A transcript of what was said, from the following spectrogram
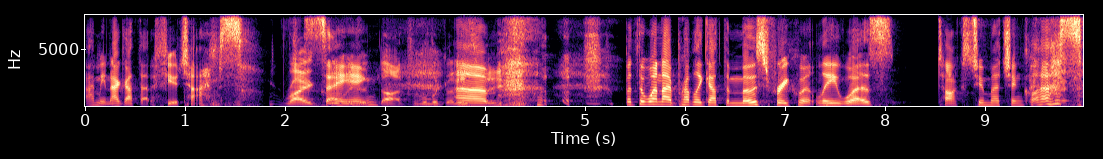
I mean, I got that a few times. Right. Saying. Not from the look on his Um, face. But the one I probably got the most frequently was talks too much in class.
